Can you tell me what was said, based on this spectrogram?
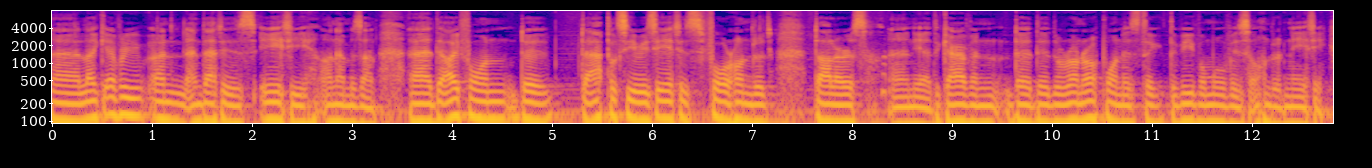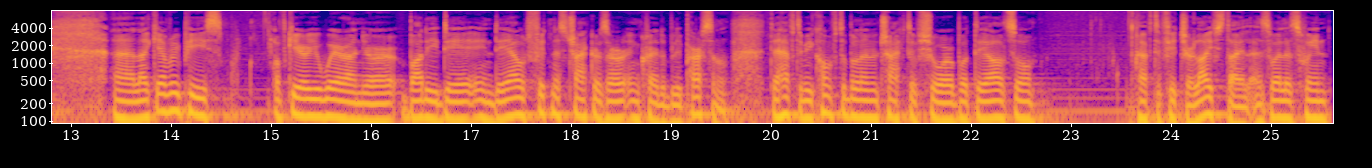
Uh, like every and, and that is 80 on Amazon. Uh, the iPhone, the the Apple Series 8 is $400 and yeah the Garmin the, the, the runner up one is the, the Vivo Move is 180 uh, like every piece of gear you wear on your body day in, day out, fitness trackers are incredibly personal. They have to be comfortable and attractive, sure, but they also have to fit your lifestyle as well as when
